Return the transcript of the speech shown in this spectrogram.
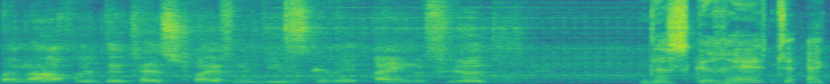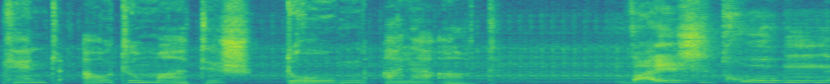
Danach wird der Teststreifen in dieses Gerät eingeführt. Das Gerät erkennt automatisch Drogen aller Art. Weiche Drogen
